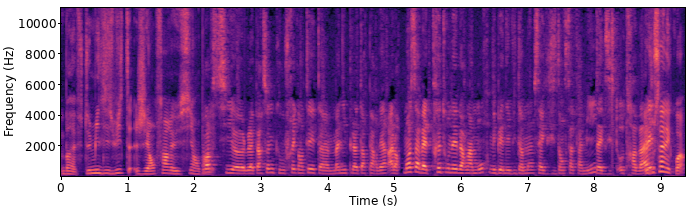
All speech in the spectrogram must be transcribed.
Bref, 2018, j'ai enfin réussi à en parler. Voir si euh, la personne que vous fréquentez est un manipulateur pervers. Alors moi ça va être très tourné vers l'amour, mais bien évidemment ça existe dans sa famille, ça existe au travail. Et vous savez quoi?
